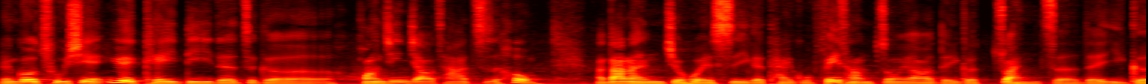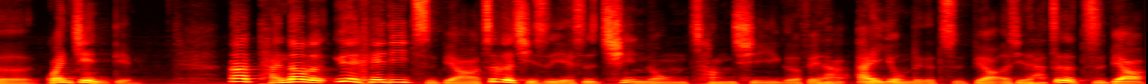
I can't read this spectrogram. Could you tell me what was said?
能够出现月 K D 的这个黄金交叉之后，那当然就会是一个台股非常重要的一个转折的一个关键点。那谈到了月 K D 指标，这个其实也是庆农长期一个非常爱用的一个指标，而且它这个指标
